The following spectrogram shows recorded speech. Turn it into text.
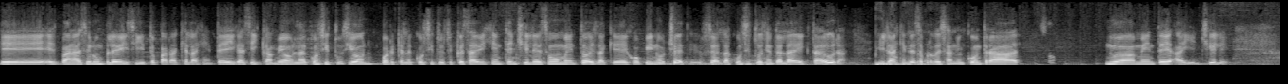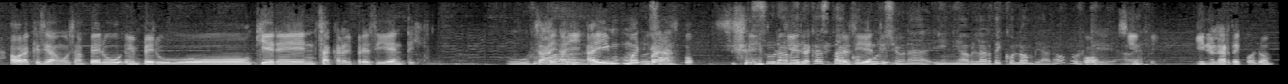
eh, van a hacer un plebiscito para que la gente diga si cambiaron la constitución, porque la constitución que está vigente en Chile en ese momento es la que dejó Pinochet, o sea, es la constitución de la dictadura, y la gente está protestando en contra de eso nuevamente ahí en Chile. Ahora que si vamos a Perú, en Perú quieren sacar al presidente. O sea, hay, hay, O sea. Suramérica está presidente. convulsionada y ni hablar de Colombia, ¿no? Porque, a ver, siempre, y ni hablar de Colombia.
